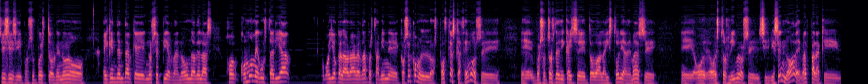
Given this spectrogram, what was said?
Sí, sí, sí, por supuesto, que no hay que intentar que no se pierda, ¿no? Una de las cómo me gustaría o yo que la hora verdad, pues también eh, cosas como los podcasts que hacemos, eh, eh, vosotros dedicáis toda la historia, además, o, estos libros sirviesen, ¿no? Además, para que,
